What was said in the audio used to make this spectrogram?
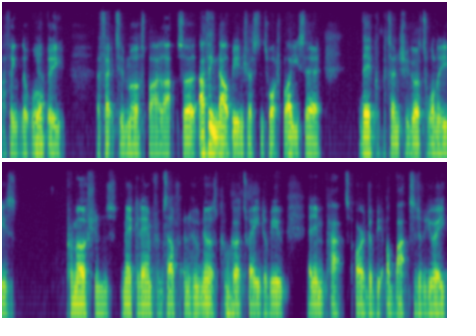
I think that will Yeah. be affected most by that. So I think that'll be interesting to watch. But like you say, they could potentially go to one of these promotions, make a name for himself, and who knows, could hmm. go to AEW, an Impact, or a W, or back to WWE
